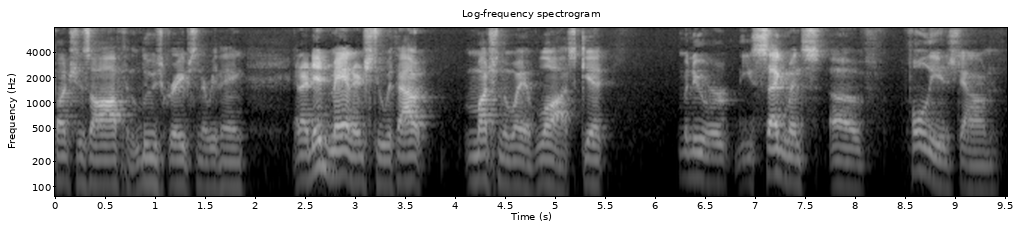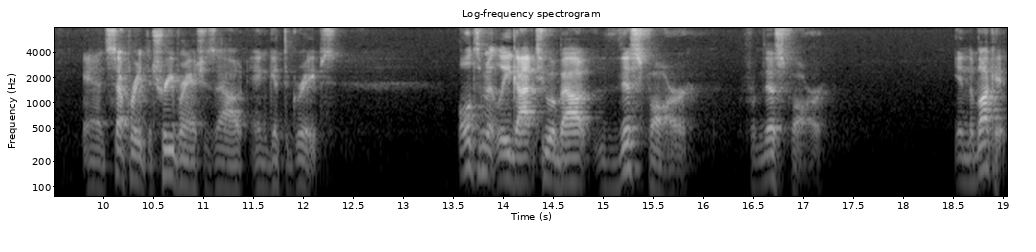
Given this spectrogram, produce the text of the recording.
bunches off and lose grapes and everything. And I did manage to, without much in the way of loss, get maneuver these segments of foliage down and separate the tree branches out and get the grapes. Ultimately, got to about this far from this far in the bucket.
